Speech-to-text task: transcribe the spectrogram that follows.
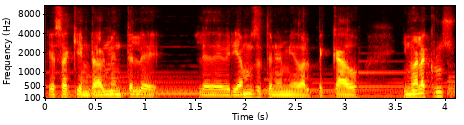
Que es a quien realmente le, le deberíamos de tener miedo al pecado y no a la cruz.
